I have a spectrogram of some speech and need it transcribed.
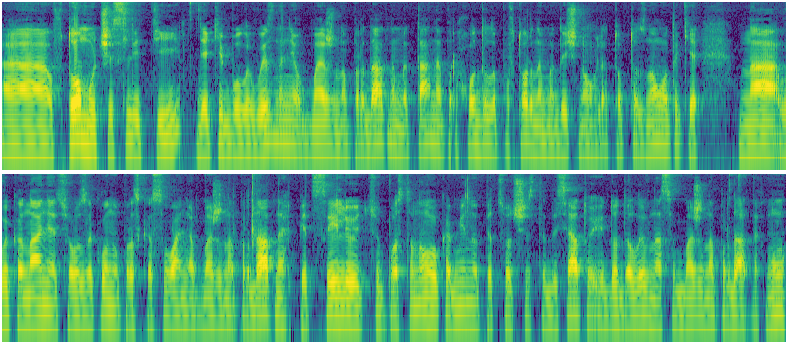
Е, в тому числі ті, які були визнані обмежено придатними та не проходили повторний медичний огляд. Тобто, знову-таки на виконання цього закону про скасування обмежено придатних підсилюють цю постанову Кабміну 560 і додали в нас обмежено придатних. Ну,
